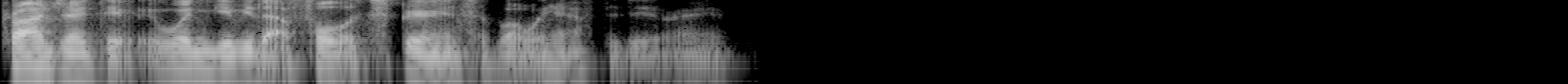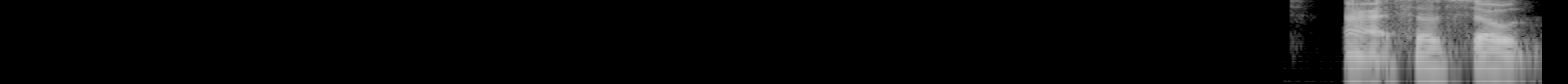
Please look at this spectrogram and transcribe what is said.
project, it, it wouldn't give you that full experience of what we have to do, right? All right, so so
